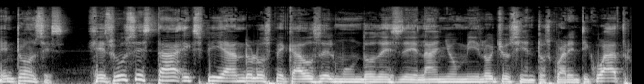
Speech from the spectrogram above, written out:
Entonces, Jesús está expiando los pecados del mundo desde el año 1844.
